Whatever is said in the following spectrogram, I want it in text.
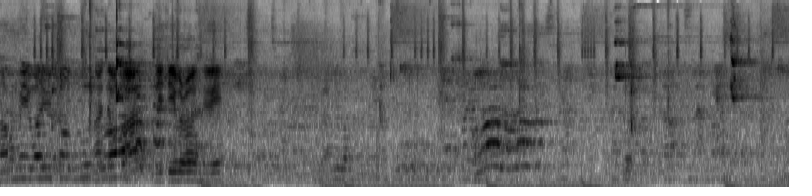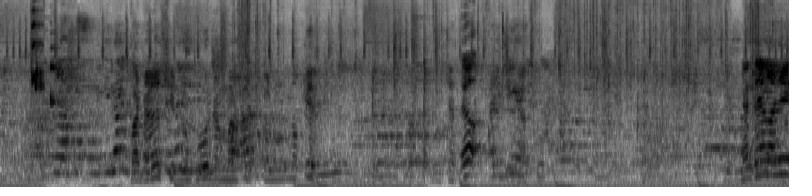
Tell me why you so good ah, bro. Coba. Jiji bro sini. Padahal si Dubu udah masuk ke lunak ya. Yuk. Nanti yang nanti.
